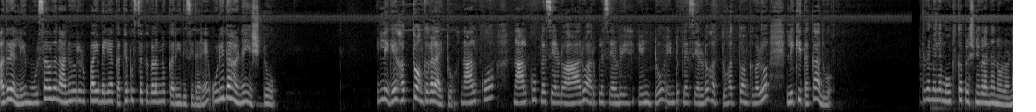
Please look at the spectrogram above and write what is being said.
ಅದರಲ್ಲಿ ಮೂರು ಸಾವಿರದ ನಾನ್ನೂರು ರೂಪಾಯಿ ಬೆಲೆಯ ಕಥೆ ಪುಸ್ತಕಗಳನ್ನು ಖರೀದಿಸಿದರೆ ಉಳಿದ ಹಣ ಎಷ್ಟು? ಇಲ್ಲಿಗೆ ಹತ್ತು ಅಂಕಗಳಾಯಿತು. ನಾಲ್ಕು ನಾಲ್ಕು ಪ್ಲಸ್ ಎರಡು, ಆರು ಆರು ಪ್ಲಸ್ ಎರಡು, ಎಂಟು ಎಂಟು ಪ್ಲಸ್ ಎರಡು, ಹತ್ತು. ಹತ್ತು ಅಂಕಗಳು ಲಿಖಿತಕ್ಕಾದವು. ಪಾಠದ ಮೇಲೆ ಮೌಖಿಕ ಪ್ರಶ್ನೆಗಳನ್ನು ನೋಡೋಣ.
